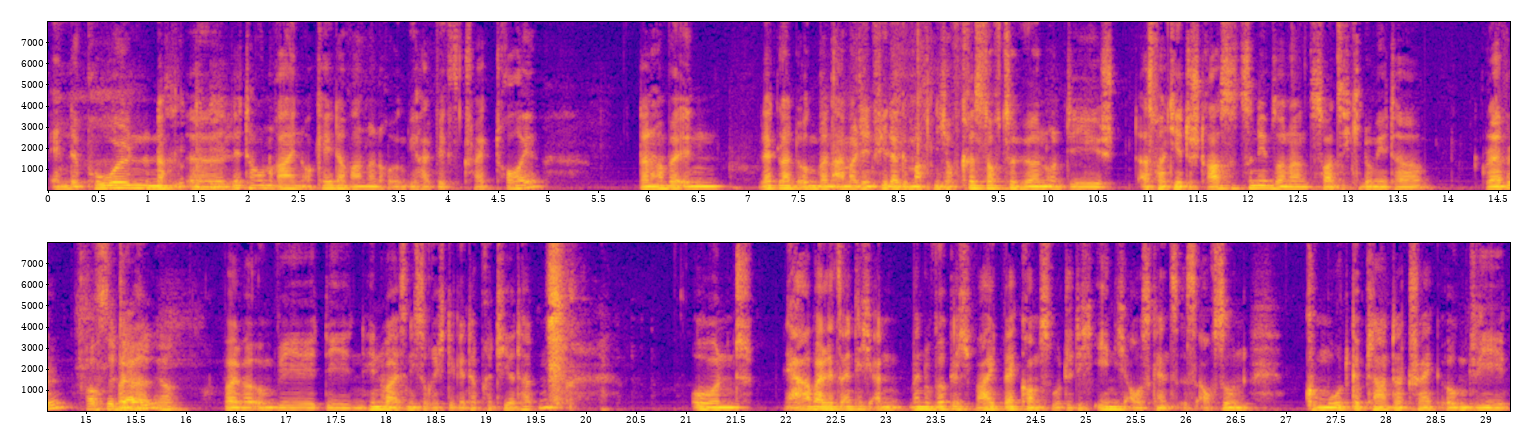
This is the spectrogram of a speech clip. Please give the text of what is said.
Ende Polen nach äh, Litauen rein, okay, da waren wir noch irgendwie halbwegs tracktreu. Dann haben wir in Lettland irgendwann einmal den Fehler gemacht, nicht auf Christoph zu hören und die asphaltierte Straße zu nehmen, sondern 20 Kilometer Gravel, auf The Weil Devil, wir- ja. weil wir irgendwie den Hinweis nicht so richtig interpretiert hatten. Und ja, aber letztendlich an, wenn du wirklich weit wegkommst, wo du dich eh nicht auskennst, ist auch so ein kommod geplanter Track irgendwie,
